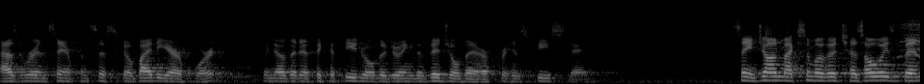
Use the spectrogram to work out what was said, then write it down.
as we're in San Francisco by the airport, we know that at the cathedral they're doing the vigil there for his feast day. St. John Maximovich has always been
